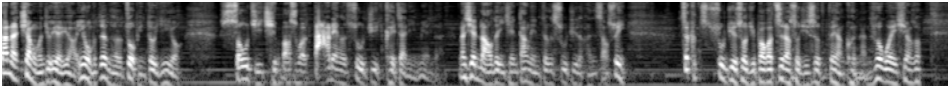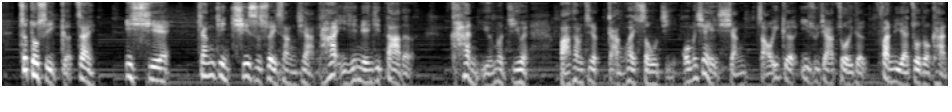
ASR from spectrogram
当然，像我们就越来越好，因为我们任何的作品都已经有收集情报，什么大量的数据可以在里面的。那些老的以前当年这个数据的很少，所以。这个数据的收集，包括资料收集是非常困难，所以我也希望说，这都是一个在一些将近七十岁上下，他已经年纪大的，看有没有机会把他们资料赶快收集。我们现在也想找一个艺术家做一个范例来做做看，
